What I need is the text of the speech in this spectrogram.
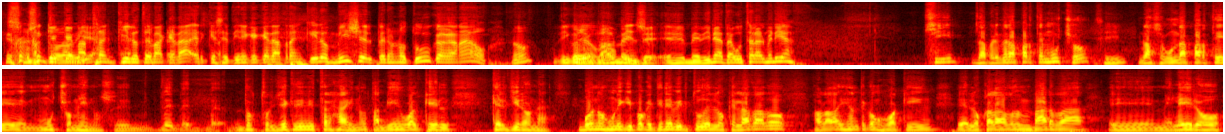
que, que más tranquilo te va a quedar. El que se tiene que quedar tranquilo es Michel, pero no tú que has ganado, ¿no? Digo yo. pienso. Eh, Medina, ¿te gusta la Almería? Sí, la primera parte mucho, la segunda parte mucho menos. Eh, Dr. Jekyll y Mr. Hyde, ¿no? También igual que el, que el Girona. Bueno, es un equipo que tiene virtudes, lo que le ha dado, hablabais antes con Joaquín, eh, lo que le ha dado en Barba, eh, Melero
